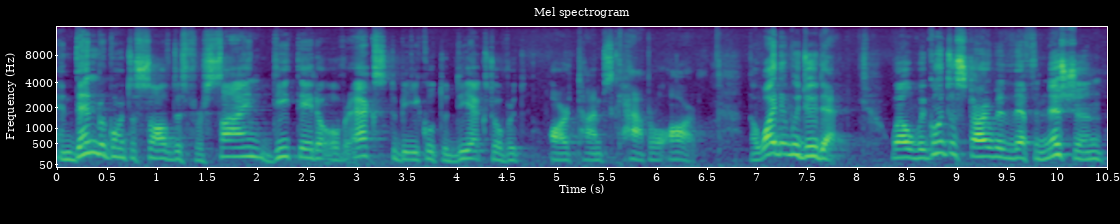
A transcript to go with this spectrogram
And then we're going to solve this for sine d theta over x to be equal to dx over r times capital R. Now why did we do that? Well, we're going to start with the definition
